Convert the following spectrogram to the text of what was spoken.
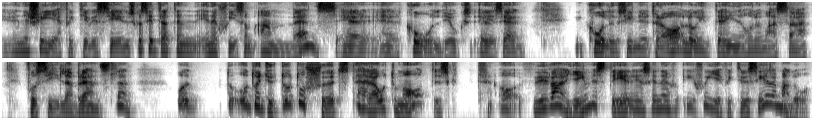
energieffektivisering. Du ska se till att den energi som används är, är koldioxid, äh, koldioxidneutral och inte innehåller massa fossila bränslen. Och och då, då, då sköts det här automatiskt. Vid varje investering så energieffektiviserar man då.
